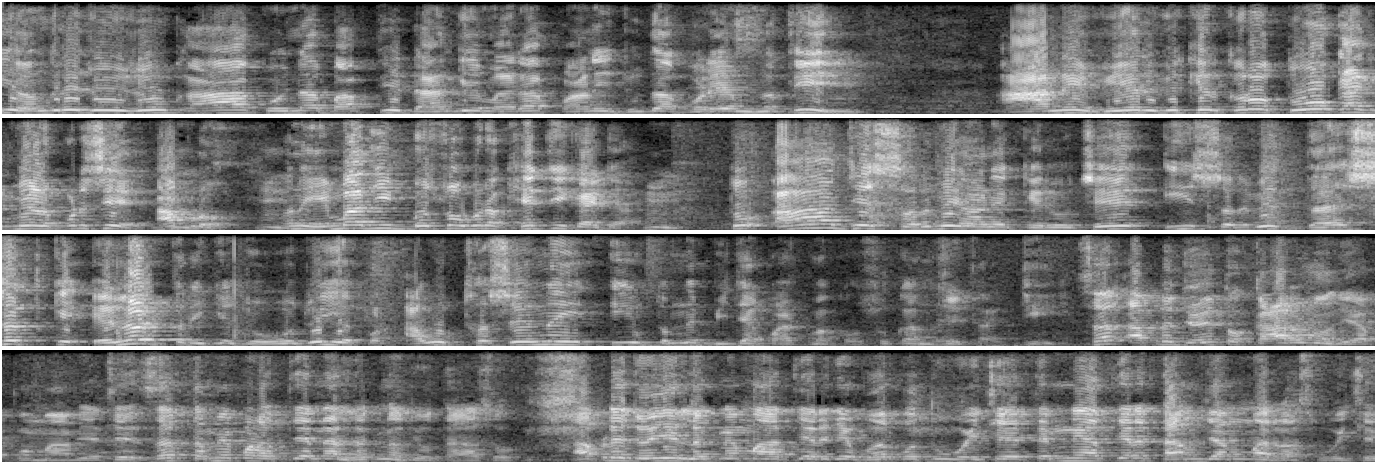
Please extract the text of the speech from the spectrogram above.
એ અંગ્રેજોએ જોયું કે આ કોઈના બાપથી ડાંગે માર્યા પાણી જુદા પડે એમ નથી. આને વેર વિખેર કરો તો કાંઈક મેળ પડશે આપણો. અને એમાં જ બસો વર્ષ ખેંચી કાઢ્યા. તો આ જે સર્વે આણે કર્યો છે એ સર્વે દહેશત કે એલર્ટ તરીકે જોવો જોઈએ પણ આવું થશે નહીં એ હું તમને બીજા પાર્ટમાં કહું છું. કામ નહીં થાય. જી. સર આપણે જોઈએ તો કારણો જે આપવામાં આવ્યા છે. સર તમે પણ અત્યારના લગ્ન જોતા હશો. આપણે જોઈએ લગ્નમાં અત્યારે જે વર વધુ હોય છે તેમને અત્યારે તામજામમાં રસ હોય છે.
